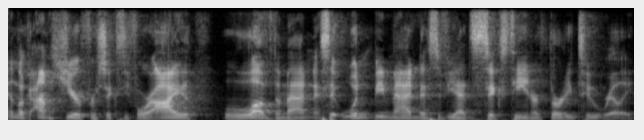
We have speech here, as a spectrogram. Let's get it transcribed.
And look, I'm here for 64. I love the madness. It wouldn't be madness if you had 16 or 32, really.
